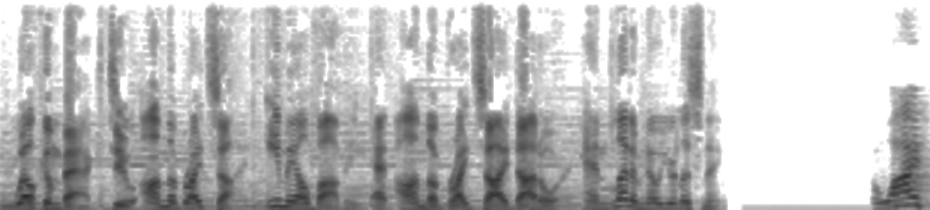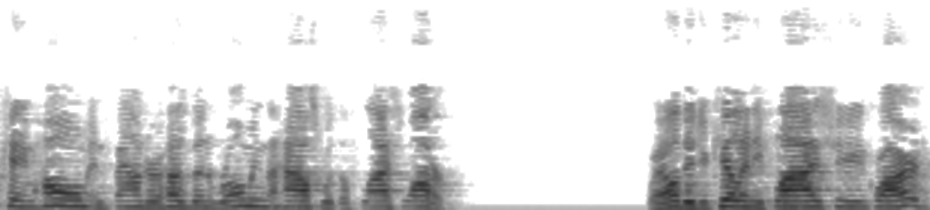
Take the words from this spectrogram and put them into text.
Welcome back to On the Bright Side. Email Bobby at onthebrightside.org and let him know you're listening. The wife came home and found her husband roaming the house with a fly swatter. Well, did you kill any flies? she inquired.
